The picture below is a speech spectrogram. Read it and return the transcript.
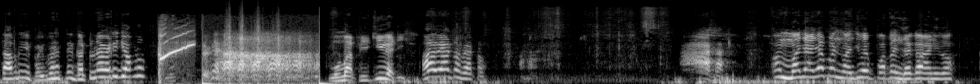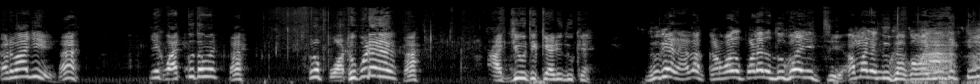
તો આપણે બે ભાઈબંધ તે ગટુ ના વેટી જો આપણું. મુમાં પીકી ગટી હા બેઠો બેઠો. આમ મજા આવે પણ નાનજી ભાઈ પતંગ જગાવાની તો. કડવાજી હા? એક વાત કહું તમે હા? પેલો પોઠું પડે ને હા? આજે ઉતી કેડી દુખે. દુખે ને? હવે કડવાનું પડે તો દુખવાની જ છે. અમારે દુખે કોઈ નહીં દીખતી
